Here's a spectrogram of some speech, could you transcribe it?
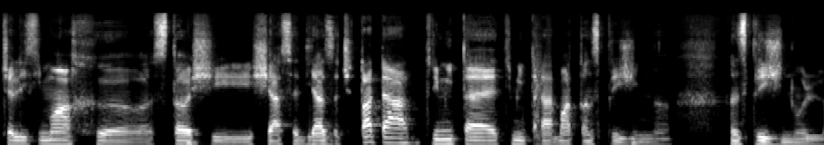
ce Lisimach uh, stă și, și asediază cetatea, trimite, trimite armată în, sprijin, în sprijinul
